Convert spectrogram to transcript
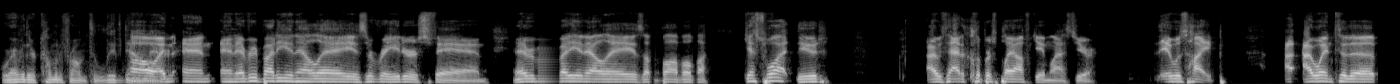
wherever they're coming from to live down oh, there. and and and everybody in LA is a Raiders fan, and everybody in LA is a blah blah blah. Guess what, dude? I was at a Clippers playoff game last year. It was hype. I, I went to the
